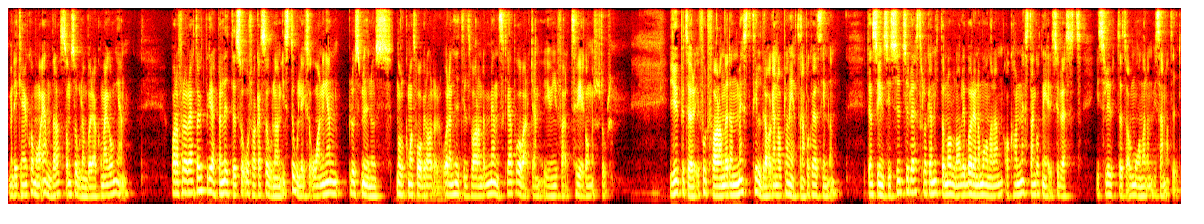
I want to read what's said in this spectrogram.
men det kan ju komma att ändras om solen börjar komma igång igen. Bara för att rätta ut begreppen lite så orsakar solen i storleksordningen plus minus 0,2 grader och den hittillsvarande mänskliga påverkan är ungefär tre gånger så stor. Jupiter är fortfarande den mest tilldragande av planeterna på kvällshimlen. Den syns i sydsydväst klockan 19.00 i början av månaden och har nästan gått ner i sydväst i slutet av månaden vid samma tid.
